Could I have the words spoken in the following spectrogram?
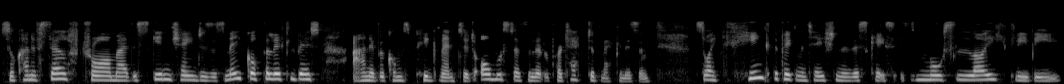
So kind of self trauma, the skin changes its makeup a little bit and it becomes pigmented almost as a little protective mechanism. So I think the pigmentation in this case is most likely be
